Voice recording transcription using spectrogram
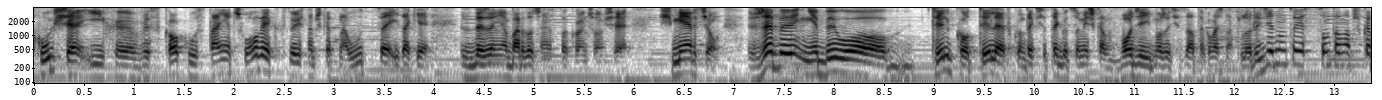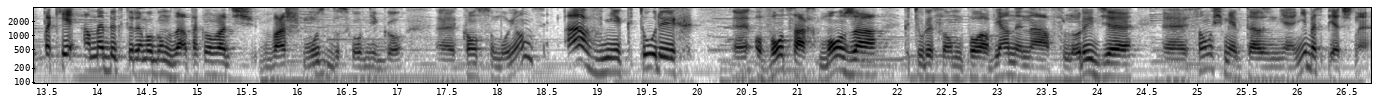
kursie ich e, wyskoku stanie człowiek, który jest na przykład na łódce i takie zderzenia bardzo często kończą się śmiercią. Żeby nie było tylko tyle w kontekście tego, co mieszka w wodzie i możecie zaatakować na Florydzie, no to jest, są tam na przykład takie ameby, które mogą zaatakować wasz mózg, dosłownie go e, konsumując, a w niektórych e, owocach morza, które są poławiane na Florydzie, e, są śmiertelnie niebezpieczne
